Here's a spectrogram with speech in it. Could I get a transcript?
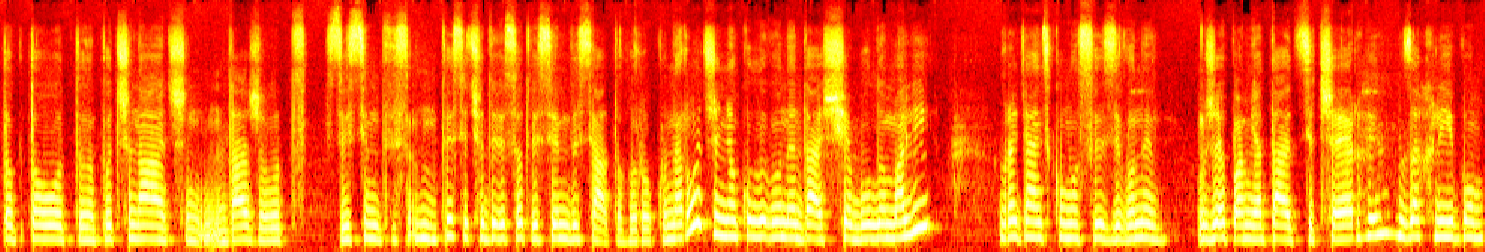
Тобто, от е, починаючи навіть от з 80, ну, 1980 року народження, коли вони да, ще були малі в Радянському Союзі, вони вже пам'ятають ці черги за хлібом,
